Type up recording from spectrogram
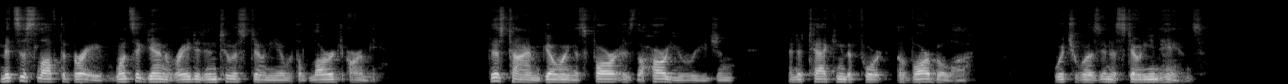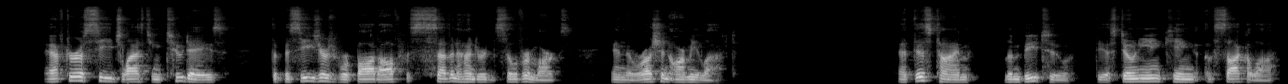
Mstislav the Brave once again raided into Estonia with a large army this time going as far as the Harju region and attacking the fort of Varbula, which was in Estonian hands. After a siege lasting two days, the besiegers were bought off with 700 silver marks and the Russian army left. At this time, Lembitu, the Estonian king of Sakala,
